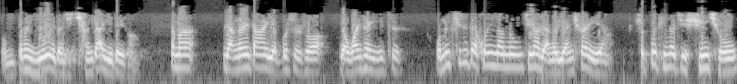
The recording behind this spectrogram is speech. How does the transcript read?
我们不能一味的去强加于对方。那么两个人当然也不是说要完全一致。我们其实，在婚姻当中，就像两个圆圈一样，是不停的去寻求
